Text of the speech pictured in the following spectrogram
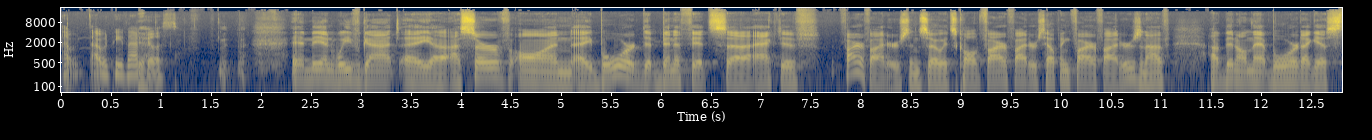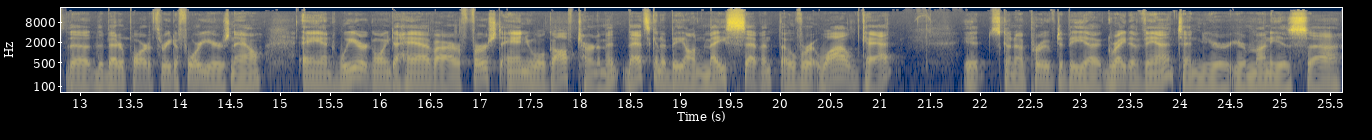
That, would- that would be fabulous. And then we've got a, uh, I serve on a board that benefits uh, active firefighters, and so it's called Firefighters Helping Firefighters, and I've I've been on that board, I guess the the better part of three to four years now, and we are going to have our first annual golf tournament. That's going to be on May seventh over at Wildcat. It's going to prove to be a great event, and your your money is. Uh,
